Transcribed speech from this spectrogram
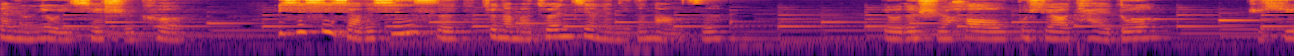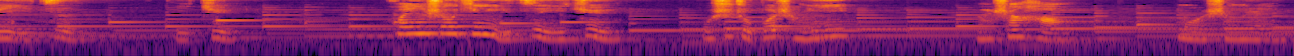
但仍有一些时刻，一些细小的心思就那么钻进了你的脑子。有的时候不需要太多，只需一字一句。欢迎收听一字一句，我是主播程一。晚上好，陌生人。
